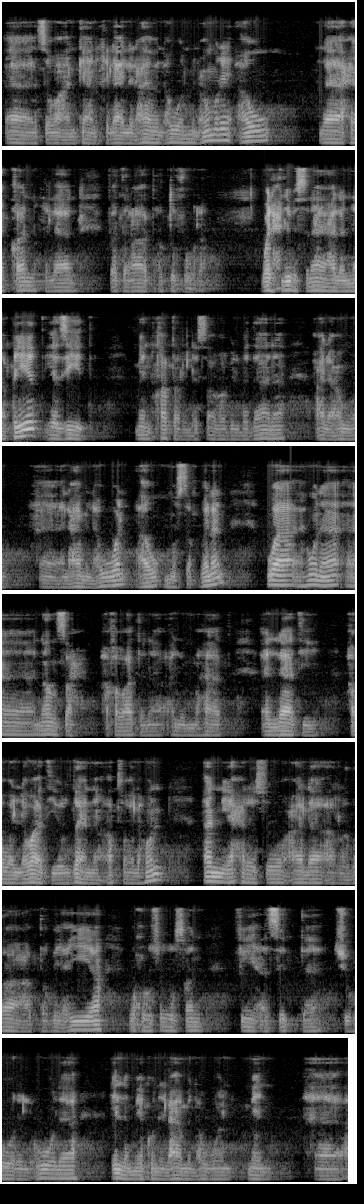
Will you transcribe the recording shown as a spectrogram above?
آه، سواء كان خلال العام الأول من عمره أو لاحقا خلال فترات الطفولة. والحليب الصناعي على النقيض يزيد من خطر الإصابة بالبدانة على عمر آه، العام الأول أو مستقبلا. وهنا آه، ننصح أخواتنا الأمهات اللاتي أو اللواتي يرضعن أطفالهن أن يحرصوا على الرضاعة الطبيعية وخصوصا في الستة شهور الأولى إن لم يكن العام الأول من آه،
